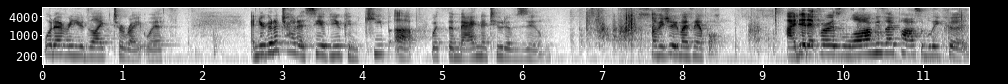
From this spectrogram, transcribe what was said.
whatever you'd like to write with. And you're gonna try to see if you can keep up with the magnitude of zoom. Let me show you my sample. I did it for as long as I possibly could,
